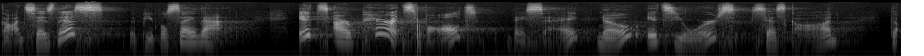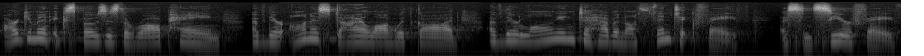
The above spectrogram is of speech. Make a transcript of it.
God says this, the people say that. It's our parents' fault they say. No, it's yours, says God. The argument exposes the raw pain of their honest dialogue with God, of their longing to have an authentic faith, a sincere faith.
